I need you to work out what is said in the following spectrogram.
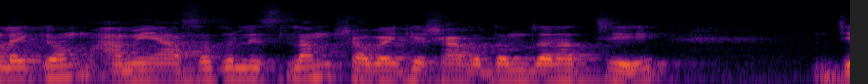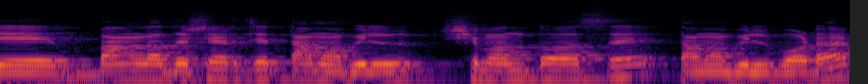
আলাইকুম, আমি আসাদুল ইসলাম, সবাইকে স্বাগতম জানাচ্ছি যে বাংলাদেশের যে তামাবিল সীমান্ত আছে, তামাবিল বর্ডার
